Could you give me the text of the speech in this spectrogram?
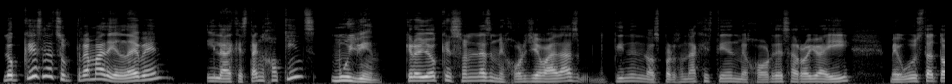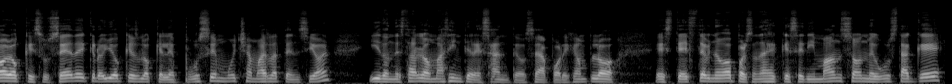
lo que es la subtrama de Eleven y la que está en Hawkins, muy bien. Creo yo que son las mejor llevadas. Tienen los personajes, tienen mejor desarrollo ahí. Me gusta todo lo que sucede. Creo yo que es lo que le puse mucha más la atención. Y donde está lo más interesante. O sea, por ejemplo, este, este nuevo personaje que es Eddie Manson. Me gusta que,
